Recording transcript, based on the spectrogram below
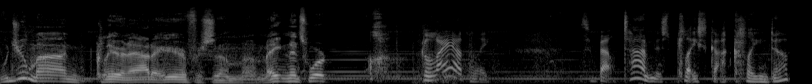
would you mind clearing out of here for some uh, maintenance work? Oh, Gladly. It's about time this place got cleaned up.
